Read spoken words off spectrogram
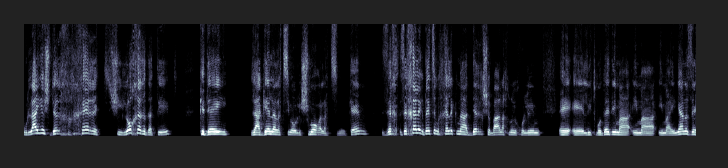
אולי יש דרך אחרת שהיא לא חרדתית כדי להגן על עצמי או לשמור על עצמי, כן? זה, זה חלק, בעצם חלק מהדרך שבה אנחנו יכולים אה, אה, להתמודד עם, ה, עם, ה, עם העניין הזה,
